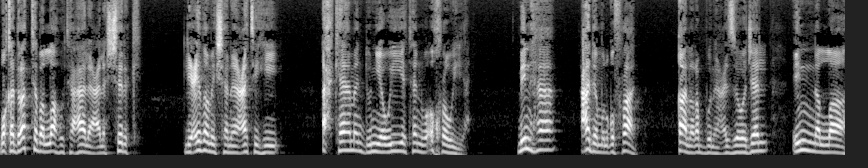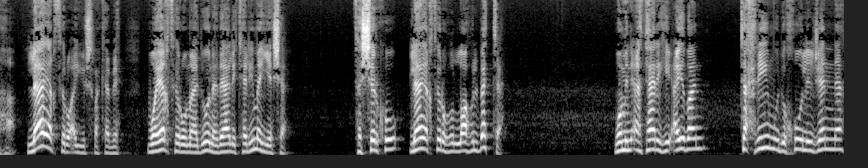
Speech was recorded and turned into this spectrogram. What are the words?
وقد رتب الله تعالى على الشرك لعظم شناعته أحكاما دنيوية وأخروية منها عدم الغفران. قال ربنا عز وجل إن الله لا يغفر أن يشرك به ويغفر ما دون ذلك لمن يشاء فالشرك لا يغفره الله البتة. ومن آثاره أيضا تحريم دخول الجنة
